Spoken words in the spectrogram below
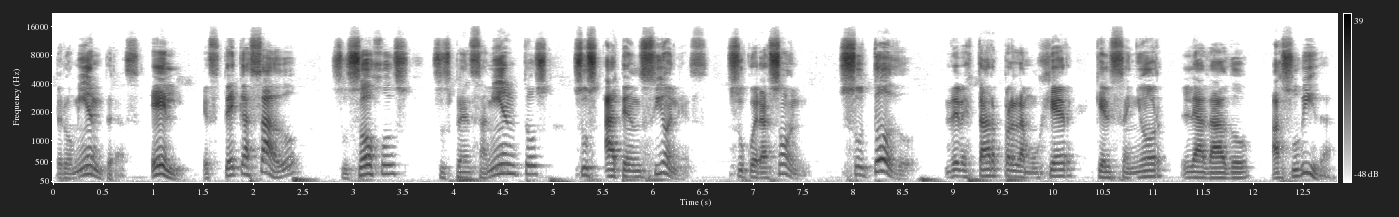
Pero mientras él esté casado, sus ojos, sus pensamientos, sus atenciones, su corazón, su todo debe estar para la mujer que el Señor le ha dado a su vida.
